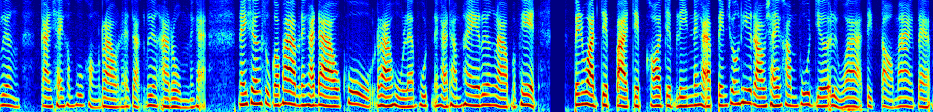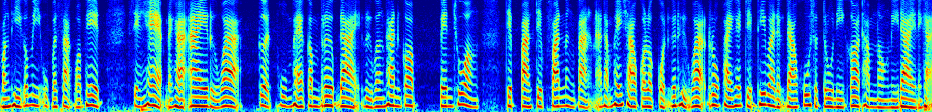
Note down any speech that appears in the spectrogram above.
เรื่องการใช้คำพูดของเรานะจากเรื่องอารมณ์นะคะ ในเชิงสุขภาพนะคะ ดาวคู่ราหูและพุธนะคะทำให้เรื่องราวประเภท เป็นหวัดเจ็บปากเจ็บคอเจ็บลิ้นนะคะ เป็นช่วงที่เราใช้คำพูดเยอะหรือว่าติดต่อมาก แต่บางทีก็มีอุปสรรคประเภท เสียงแหบนะคะ ไอหรือว่าเกิดภูมิแพ้กำเริบได้ หรือบางท่านก็เป็นช่วงเจ็บปากเจ็บฟันต่างๆนะทำให้ชาวกรกฎก็ถือว่าโรคภัยไข้เจ็บที่มาจากดาวคู่ศัตรูนี้ก็ทำนองนี้ได้นะคะ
